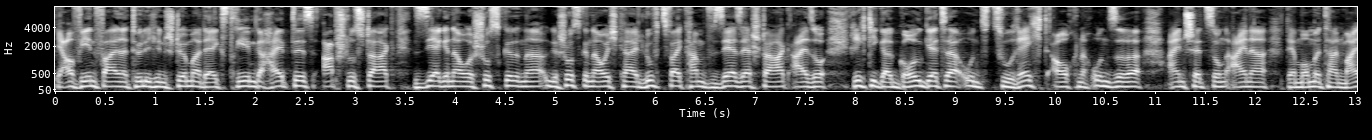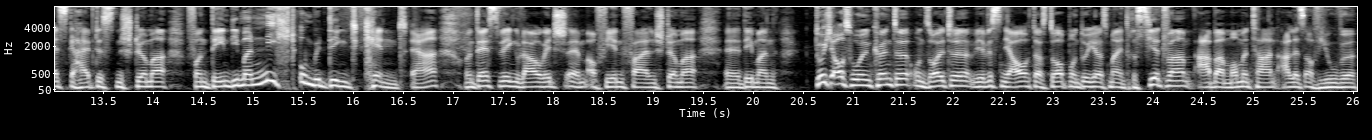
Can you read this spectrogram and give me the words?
Ja, auf jeden Fall natürlich ein Stürmer, der extrem gehypt ist, abschlussstark, sehr genaue Schussgena Schussgenauigkeit, Luftzweikampf sehr, sehr stark. Also richtiger Goalgetter und zu Recht auch nach unserer Einschätzung einer der momentan meistgehyptesten Stürmer von denen, die man nicht unbedingt kennt Ja? Und deswegen Vlaovic ähm, auf jeden Fall ein Stürmer, äh, den man durchaus holen könnte und sollte. Wir wissen ja auch, dass Dortmund durchaus mal interessiert war, aber momentan alles auf Juve.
